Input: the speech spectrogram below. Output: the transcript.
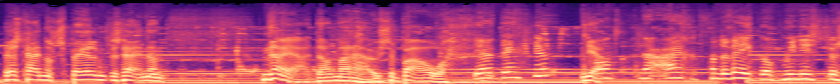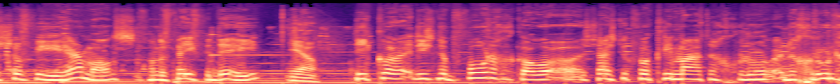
daar schijnt nog speling te zijn. En nou ja, dan maar huizen bouwen. Ja, denk je? Ja. Want nou, eigenlijk van de week ook minister Sophie Hermans van de VVD... Ja. Die, ko- die is naar voren gekomen. eh, zij is natuurlijk van klimaat en groen, de groene,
